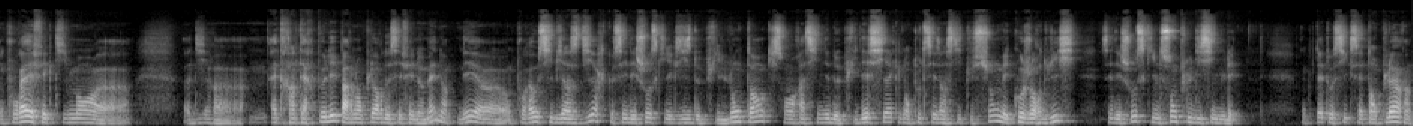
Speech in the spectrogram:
On pourrait effectivement euh, dire, euh, être interpellé par l'ampleur de ces phénomènes, mais euh, on pourrait aussi bien se dire que c'est des choses qui existent depuis longtemps, qui sont enracinées depuis des siècles dans toutes ces institutions, mais qu'aujourd'hui, c'est des choses qui ne sont plus dissimulées peut-être aussi que cette ampleur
